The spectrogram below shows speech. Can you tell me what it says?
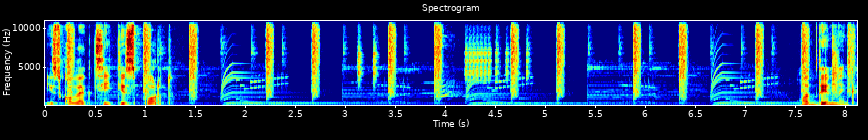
із колекції T-Sport. Годинник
